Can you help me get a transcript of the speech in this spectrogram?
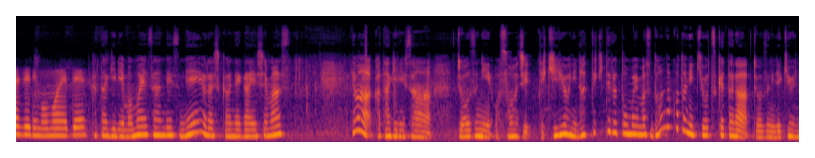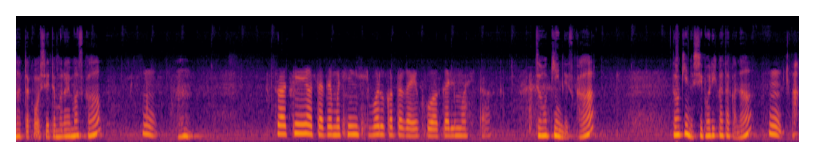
片桐桃江です。片桐桃江さんですね。よろしくお願いします。では、片桐さん、上手にお掃除できるようになってきてると思います。どんなことに気をつけたら上手にできるようになったか教えてもらえますか？うん。うん。雑巾を縦持ちに絞ることがよくわかりました。雑巾ですか？雑巾の絞り方かな？うん。あ、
